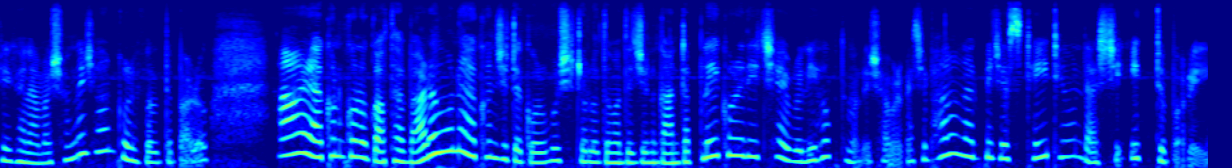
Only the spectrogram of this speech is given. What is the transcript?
সেখানে আমার সঙ্গে জয়েন করে ফেলতে পারো। আর এখন কোনো কথা বাড়াবো না, এখন যেটা করব সেটা হলো তোমাদের জন্য গানটা প্লে করে দিচ্ছি। আই রিলি হোপ তোমাদের সবার কাছে ভালো লাগবে। জাস্ট স্টে টিউন আসছি একটু পরেই।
